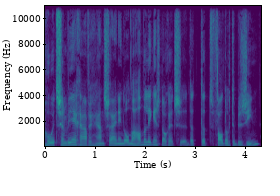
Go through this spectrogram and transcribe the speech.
hoe het zijn weergave gaan zijn in de onderhandeling is nog het, dat, dat valt nog te bezien.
